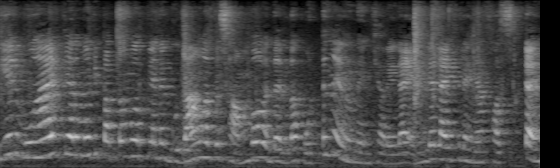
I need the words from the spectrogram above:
ഈ ഒരു മൂവായിരത്തി അറുന്നൂറ്റി പത്തൊമ്പത് റുപ്യന്റെ ഗുദാം പോലത്തെ സംഭവം ഇത് എന്താ പൊട്ടുന്നതെന്നൊന്നും എനിക്കറിയില്ല. എന്റെ ലൈഫിൽ ഞാൻ ഫസ്റ്റ് ടൈം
